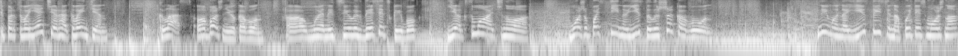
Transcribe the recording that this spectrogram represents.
Тепер твоя черга, Квентін. Клас, обожнюю кавун. А в мене цілих 10 скибок. Як смачно! Можу постійно їсти лише кавун. Ними наїстись і напитись можна.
